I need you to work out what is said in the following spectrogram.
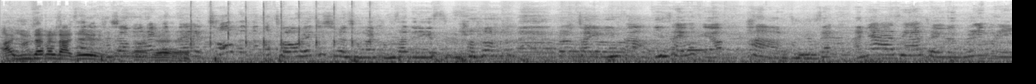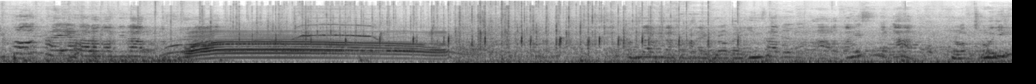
아 인사를 다시 다시 한번 할 예. 건데 처음 것처럼 해주시면 정말 감사드리겠습니다. 그럼 저희 인사 인사해볼게요. 하나 둘 셋. 안녕하세요. 저희는 블링블링 톤 다이아라고 합니다. 와 감사합니다. 감사해요. 그러면 인사도 아, 아까 했으니까 그럼 저희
